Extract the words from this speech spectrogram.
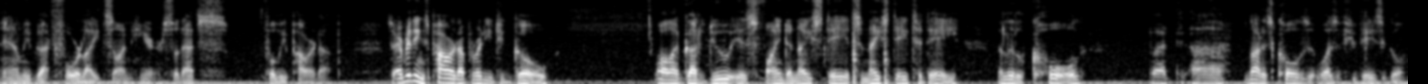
And we've got four lights on here, so that's fully powered up. So everything's powered up, ready to go. All I've got to do is find a nice day. It's a nice day today, a little cold, but uh, not as cold as it was a few days ago.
